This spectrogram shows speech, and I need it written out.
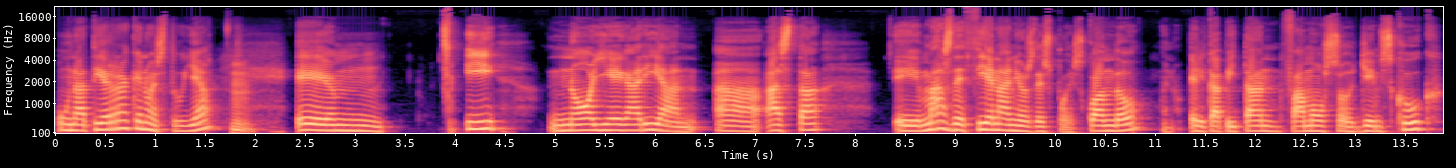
una tierra que no es tuya. Hmm. Eh, y no llegarían a- hasta eh, más de 100 años después, cuando bueno, el capitán famoso James Cook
